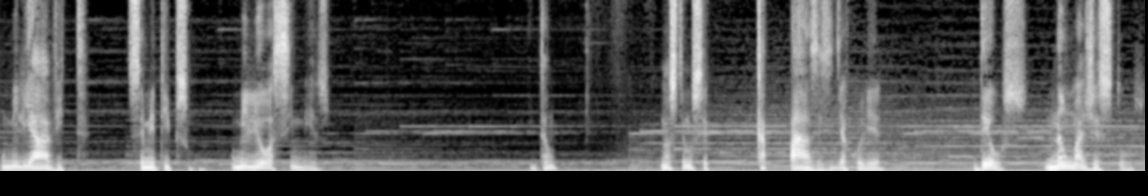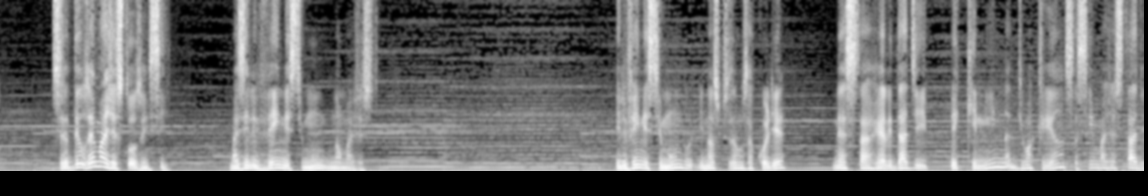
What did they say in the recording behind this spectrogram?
Humilhavit semitipsum, humilhou a si mesmo. Então, nós temos que ser capazes de acolher Deus não majestoso. Ou seja, Deus é majestoso em si, mas ele vem neste mundo não majestoso. Ele vem nesse mundo e nós precisamos acolher nesta realidade pequenina de uma criança sem majestade,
